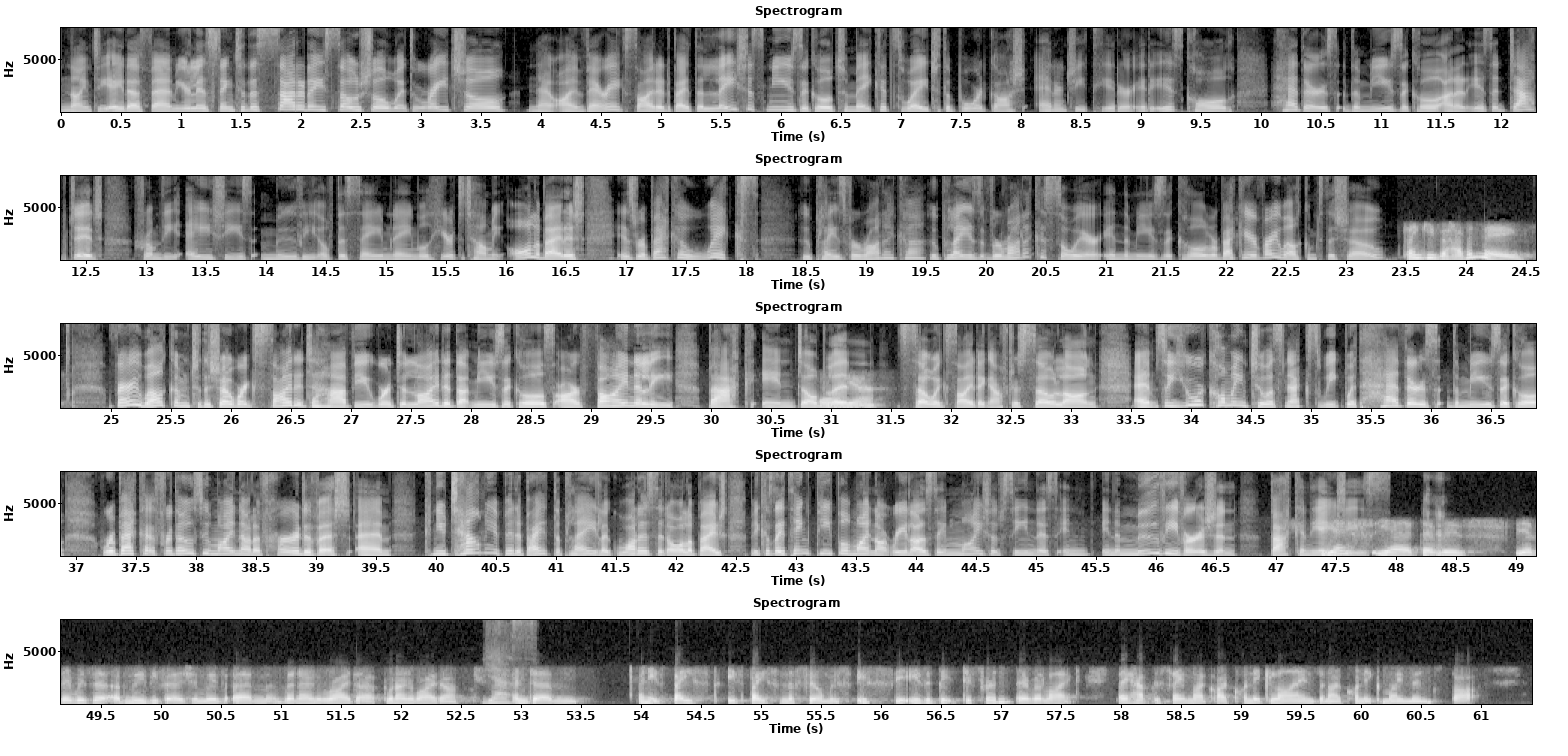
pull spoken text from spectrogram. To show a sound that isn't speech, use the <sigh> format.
98 FM, you're listening to the Saturday Social with Rachael. Now, I'm very excited about the latest musical to make its way to the Bord Gáis Energy Theatre. It is called Heathers the Musical and it is adapted from the 80s movie of the same name. Well, here to tell me all about it is Rebecca Wickes who plays Veronica, who plays Veronica Sawyer in the musical. Rebecca, you're very welcome to the show. Thank you for having me. Very welcome to the show. We're excited to have you. We're delighted that musicals are finally back in Dublin. Oh, yeah. So exciting after so long. Um, so you are coming to us next week with Heathers the musical. Rebecca, for those who might not have heard of it, um, can you tell me a bit about the play? Like, what is it all about? Because I think people might not realise they might have seen this in, in a movie version back in the yes, 80s. Yeah, there is. Yeah, there was a, a movie version with um, Winona Ryder. Winona Ryder. Yes. And um, and it's based it's based on the film. It's, it's it is a bit different. There are like they have the same like iconic lines and iconic moments, but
